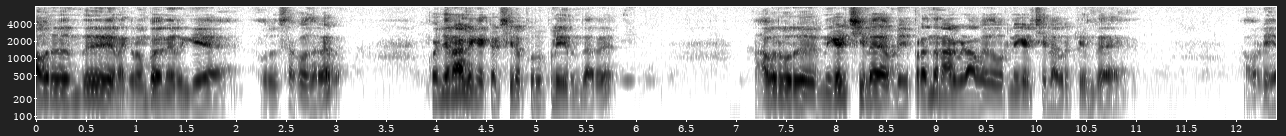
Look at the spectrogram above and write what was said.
அவர் வந்து எனக்கு ரொம்ப நெருங்கிய ஒரு சகோதரர். கொஞ்ச நாள் எங்கள் கட்சியில் பொறுப்பில் இருந்தார். அவர் ஒரு நிகழ்ச்சியில் அவருடைய பிறந்த நாள் விழாவது ஒரு நிகழ்ச்சியில் அவருக்கு இந்த அவருடைய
